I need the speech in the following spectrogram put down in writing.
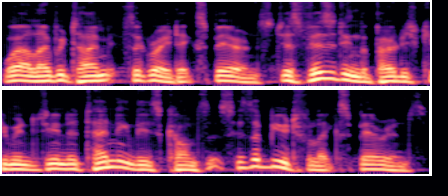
Well, every time it's a great experience. Just visiting the Polish community and attending these concerts is a beautiful experience.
